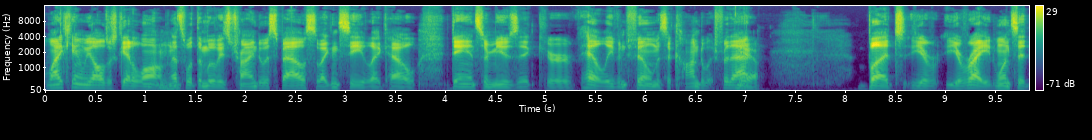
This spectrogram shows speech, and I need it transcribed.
why can't we all just get along? That's what the movie's trying to espouse. So I can see like how dance or music or hell, even film is a conduit for that yeah. but you're you're right. Once it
